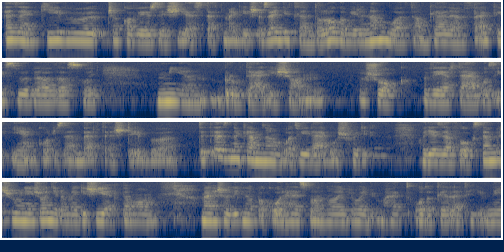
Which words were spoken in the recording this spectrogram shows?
Ezen kívül csak a vérzés ijesztett meg, és az egyetlen dolog, amire nem voltam kellen felkészülve, az az, hogy milyen brutálisan sok vér távozik ilyenkor az ember testéből. Tehát ez nekem nem volt világos, hogy, hogy ezzel fogok szembesülni, és annyira meg is ijedtem a második nap a kórházban, hogy, hogy hát oda kellett hívni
